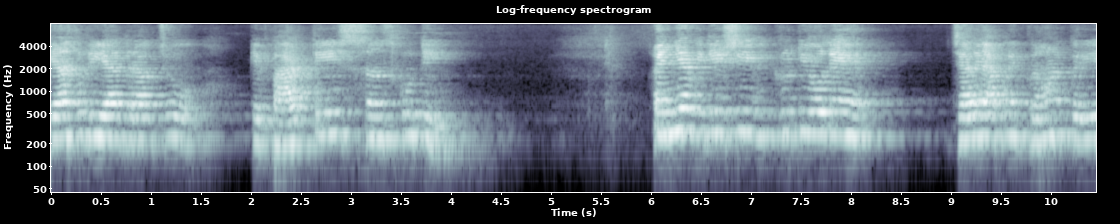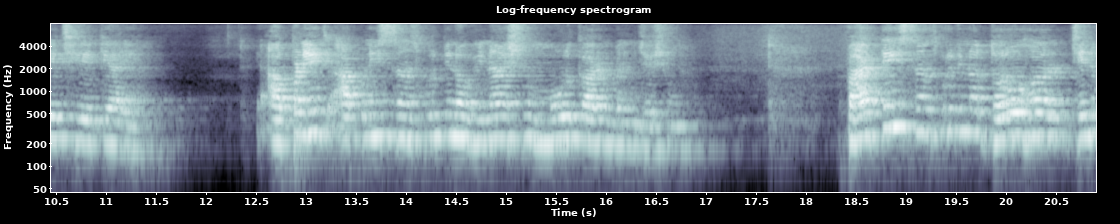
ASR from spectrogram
ત્યાં સુધી યાદ રાખજો કે ભારતીય સંસ્કૃતિ અન્ય વિદેશી વિકૃતિઓને જ્યારે આપણે ગ્રહણ કરીએ છીએ ત્યારે આપણે જ આપણી સંસ્કૃતિનો વિનાશનું મૂળ કારણ બની જશું ભારતીય સંસ્કૃતિનો ધરોહર જેને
